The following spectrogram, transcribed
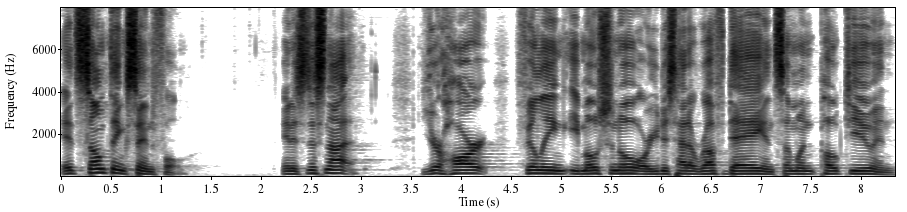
it's something sinful. And it's just not your heart feeling emotional or you just had a rough day and someone poked you and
